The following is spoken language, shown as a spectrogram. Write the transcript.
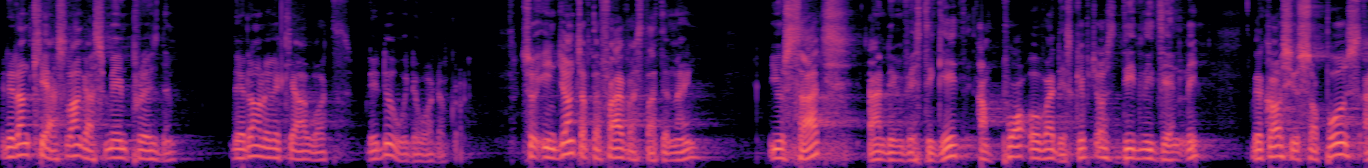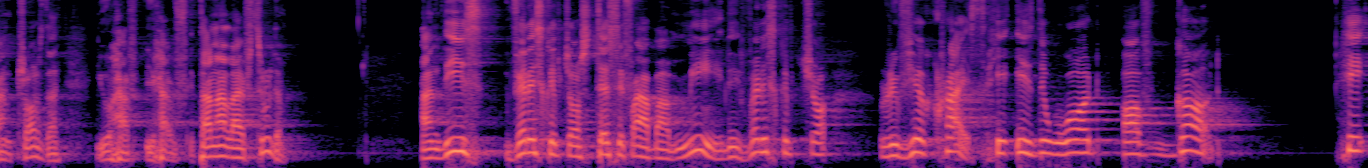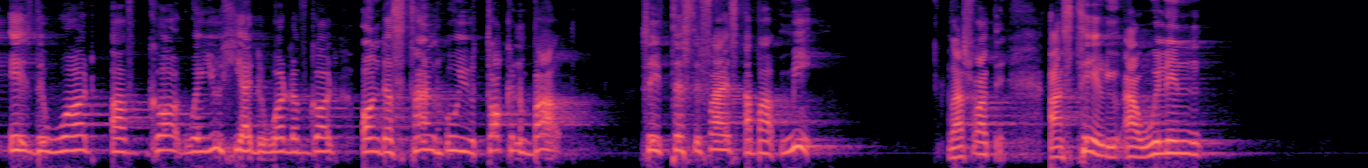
They don't care as long as men praise them. They don't really care what they do with the word of God. So in John chapter 5, verse 39, you search and investigate and pore over the scriptures diligently because you suppose and trust that you have, you have eternal life through them. And these very scriptures testify about me. The very scripture reveal Christ. He is the Word of God. He is the Word of God. When you hear the Word of God, understand who you're talking about. See, it testifies about me. Verse 40 and still you are willing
